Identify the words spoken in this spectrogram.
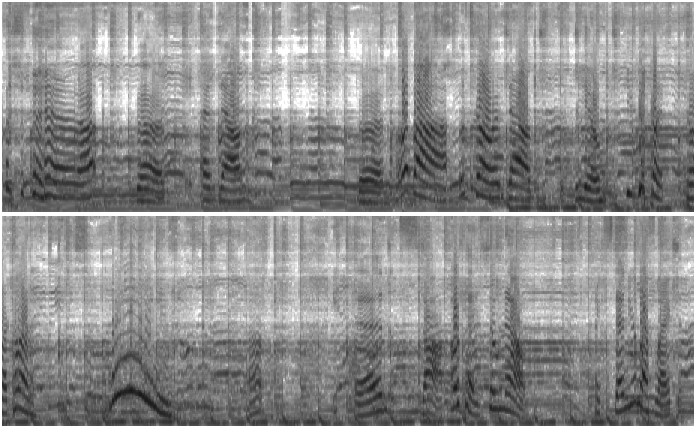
Good. And down. Good. Hoppa! Let's go and down. For you. Keep going. Come on, come on. Woo! Up. And stop. Okay, so now extend your left leg. Okay,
